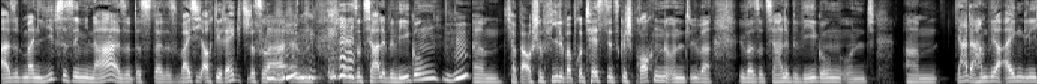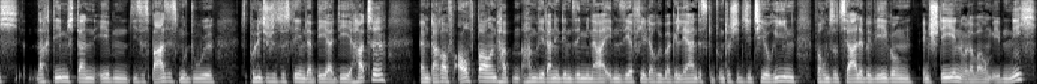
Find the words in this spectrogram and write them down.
Also mein liebstes Seminar, also das, das weiß ich auch direkt, das war mhm. ähm, äh, soziale Bewegung. Mhm. Ähm, ich habe ja auch schon viel über Protest jetzt gesprochen und über, über soziale Bewegung und ähm, ja, da haben wir eigentlich, nachdem ich dann eben dieses Basismodul, das politische System der BAD hatte, ähm, darauf aufbauend hab, haben wir dann in dem Seminar eben sehr viel darüber gelernt. Es gibt unterschiedliche Theorien, warum soziale Bewegungen entstehen oder warum eben nicht.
